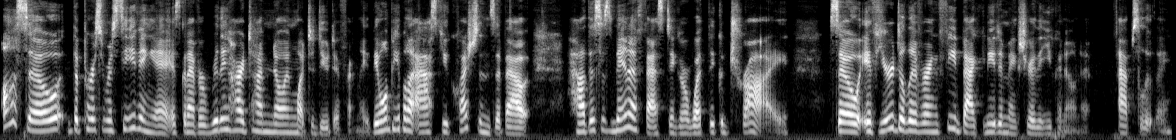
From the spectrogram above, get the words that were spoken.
Also, the person receiving it is going to have a really hard time knowing what to do differently. They won't be able to ask you questions about how this is manifesting or what they could try. So, if you're delivering feedback, you need to make sure that you can own it. Absolutely.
